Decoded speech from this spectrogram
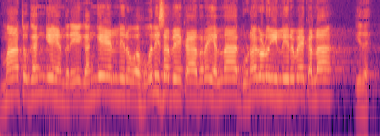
ಮಾತು ಗಂಗೆ ಅಂದರೆ ಗಂಗೆಯಲ್ಲಿರುವ ಹೋಲಿಸಬೇಕಾದರೆ ಎಲ್ಲ ಗುಣಗಳು ಇಲ್ಲಿರಬೇಕಲ್ಲ? ಇದೆ.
